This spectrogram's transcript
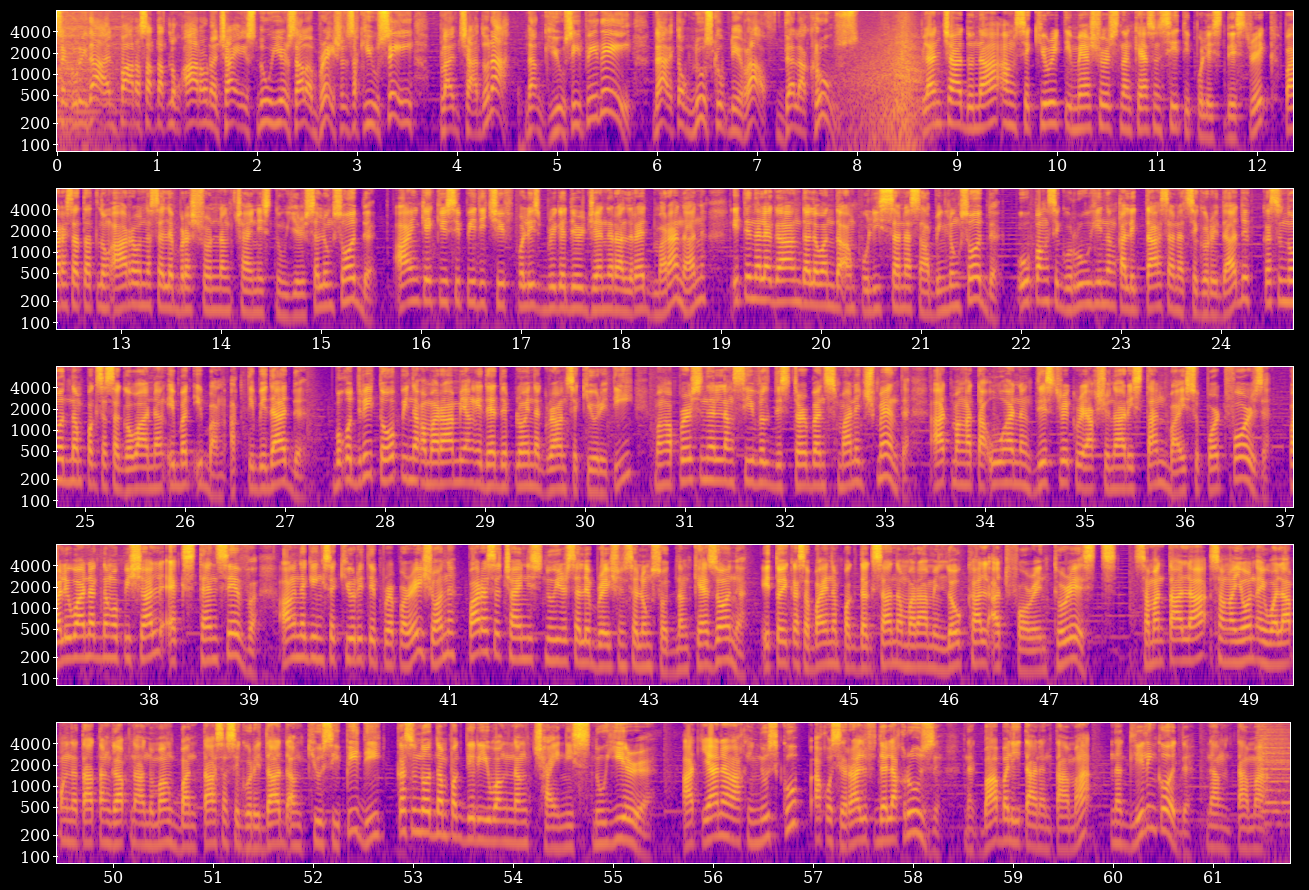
seguridad para sa tatlong araw na Chinese New Year celebration sa QC, planchado na ng QCPD. Naritong news scoop ni Ralph De La Cruz. Planchado na ang security measures ng Quezon City Police District para sa tatlong araw na selebrasyon ng Chinese New Year sa lungsod. Ayon kay QCPD Chief Police Brigadier General Red Maranan, itinalaga ang 200 pulis sa nasabing lungsod upang siguruhin ang kaligtasan at seguridad kasunod ng pagsasagawa ng iba't ibang aktibidad. Bukod rito, pinakamarami ang ide-deploy na ground security, mga personnel ng Civil Disturbance Management at mga tauhan ng District Reactionary Standby Support Force. Paliwanag ng opisyal, extensive ang naging security preparation para sa Chinese New Year celebration sa lungsod ng Quezon. Ito'y kasabay ng pagdagsa ng maraming local at foreign tourists. Samantala, sa ngayon ay wala pang natatanggap na anumang banta sa seguridad ang QCPD kasunod ng pagdiriwang ng Chinese New Year. At yan ang aking news scoop. Ako si Ralph De La Cruz. Nagbabalita ng tama, naglilingkod ng tama.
